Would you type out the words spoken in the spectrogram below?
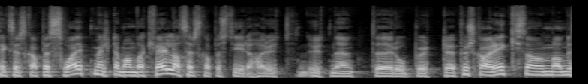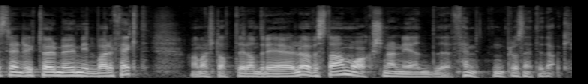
tekstselskapet Swipe meldte mandag kveld at selskapets styre har utnevnt eh, Robert Pushkarik som administrerende direktør med umiddelbar effekt. Han erstatter André Løvestam, og aksjen er ned 15 i dag.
